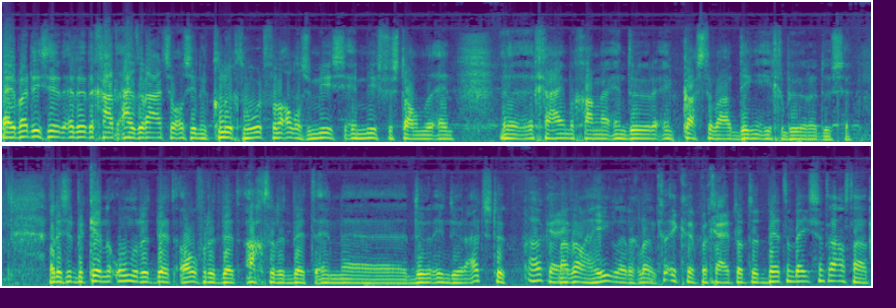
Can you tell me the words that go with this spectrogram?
nee, maar het is, er, er gaat uiteraard zoals in een klucht hoort van alles mis en misverstanden. En eh, geheime gangen en deuren en kasten waar dingen in gebeuren. Dus eh, er is het bekende onder het bed, over het bed, achter het bed en eh, deur in deur uit stuk. Maar wel heel erg leuk. Ik, ik begrijp dat het bed een beetje centraal staat.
